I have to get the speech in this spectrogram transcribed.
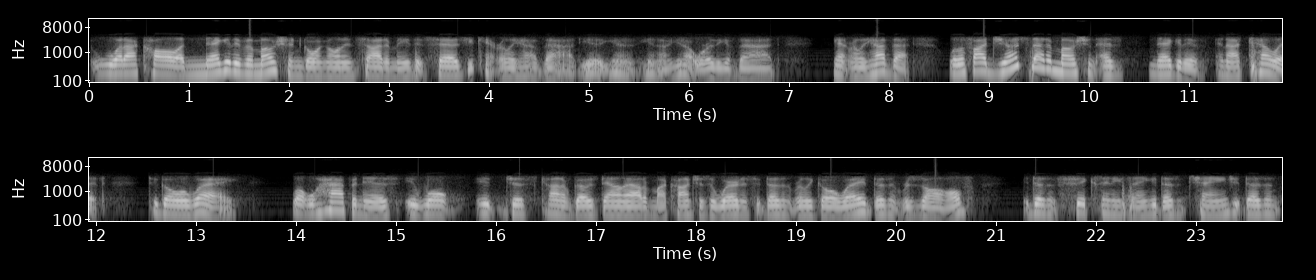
what I call a negative emotion going on inside of me that says you can't really have that. You you you know you're not worthy of that. You can't really have that. Well, if I judge that emotion as negative and I tell it to go away, what will happen is it won't. It just kind of goes down out of my conscious awareness. It doesn't really go away. It doesn't resolve. It doesn't fix anything. It doesn't change. It doesn't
